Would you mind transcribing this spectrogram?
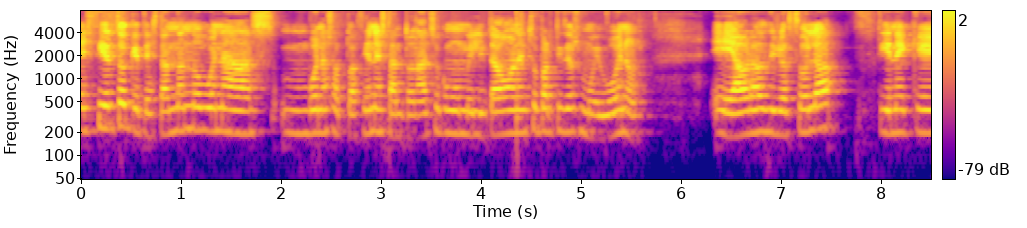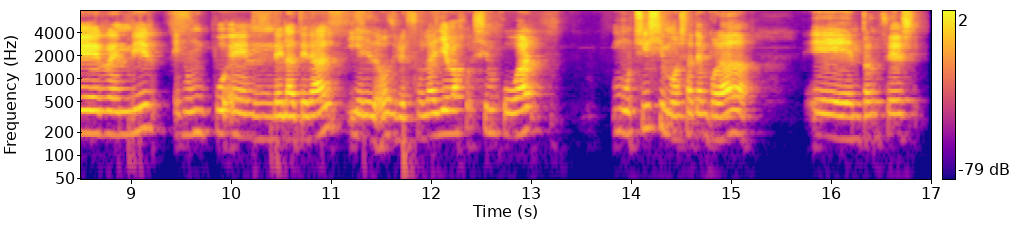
es cierto que te están dando buenas, buenas actuaciones. Tanto Nacho como Militao han hecho partidos muy buenos. Eh, ahora Odriozola tiene que rendir en un, en, de lateral y Odriozola lleva sin jugar muchísimo esta temporada. Eh, entonces,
